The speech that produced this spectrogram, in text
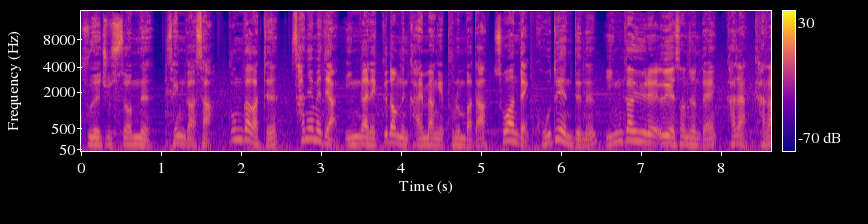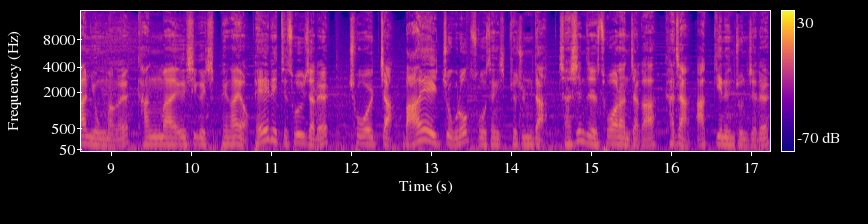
구해줄 수 없는 생과 사, 꿈과 같은 사념에 대한 인간의 끝없는 갈망에 부름받아 소환된 고드핸드는 인과율에 의해 선정된 가장 강한 욕망을 강마의 의식을 집행하여 베헤리트 소유자를 초월자 마의 일족으로 소생시켜줍니다. 자신들을 소환한 자가 가장 아끼는 존재를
